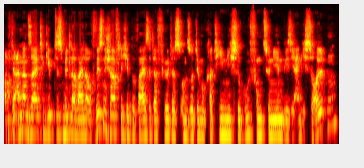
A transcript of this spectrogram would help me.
Auf der anderen Seite gibt es mittlerweile auch wissenschaftliche Beweise dafür, dass unsere Demokratien nicht so gut funktionieren, wie sie eigentlich sollten.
